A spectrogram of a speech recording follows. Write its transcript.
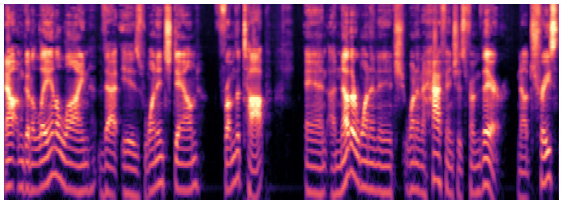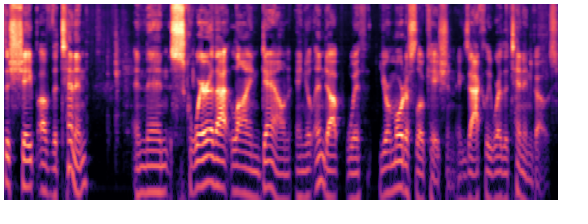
Now I'm going to lay in a line that is one inch down from the top and another one an inch, one and a half inches from there. Now trace the shape of the tenon and then square that line down and you'll end up with your mortise location, exactly where the tenon goes.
